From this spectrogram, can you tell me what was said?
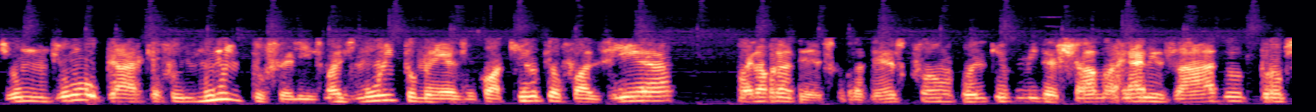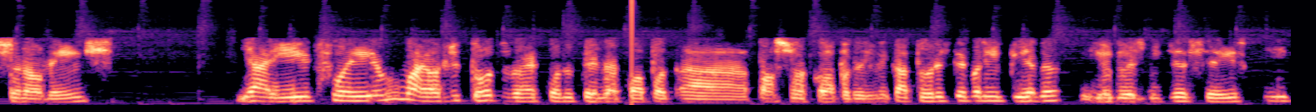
de um, de um lugar que eu fui muito feliz, mas muito mesmo, com aquilo que eu fazia, foi na Bradesco. O Bradesco foi uma coisa que me deixava realizado profissionalmente. E aí foi o maior de todos, né? Quando teve a Copa, a, passou a Copa 2014, teve a Olimpíada em Rio 2016, e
